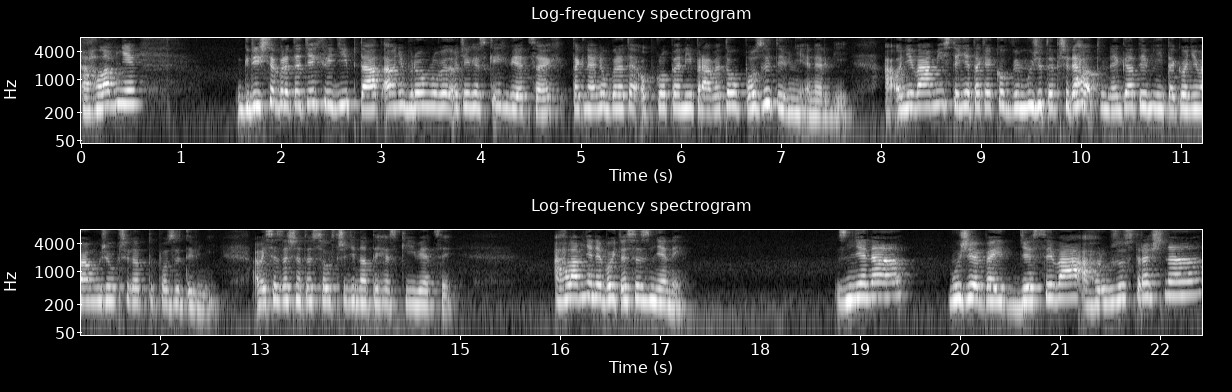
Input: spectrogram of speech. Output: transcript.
A hlavně když se budete těch lidí ptát a oni budou mluvit o těch hezkých věcech, tak najednou budete obklopený právě tou pozitivní energií. A oni vám ji stejně tak, jako vy můžete předávat tu negativní, tak oni vám můžou předat tu pozitivní. A vy se začnete soustředit na ty hezké věci. A hlavně nebojte se změny. Změna může být děsivá a hrůzostrašná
